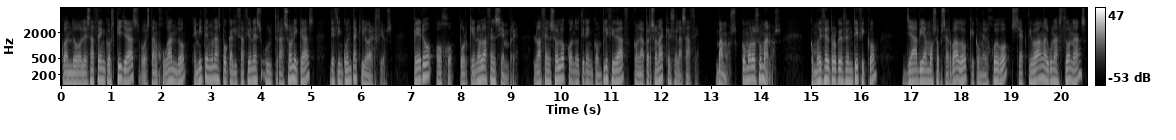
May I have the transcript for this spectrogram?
Cuando les hacen cosquillas o están jugando, emiten unas vocalizaciones ultrasónicas de 50 kHz. Pero ojo, porque no lo hacen siempre. Lo hacen solo cuando tienen complicidad con la persona que se las hace. Vamos, como los humanos. Como dice el propio científico, ya habíamos observado que con el juego se activaban algunas zonas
